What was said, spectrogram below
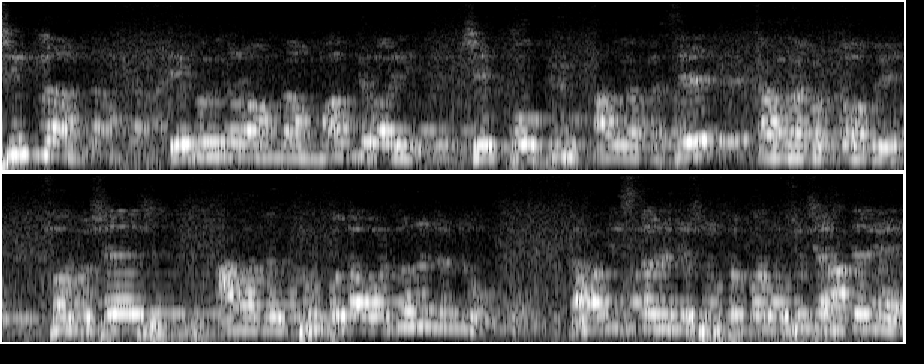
শিখলাম। এগুলো যেন আমরা মানতে পারি, সেই তৌফিক আল্লাহর কাছে কামনা করতে হবে। সর্বশেষ আমাদের যোগ্যতা অর্জনের জন্য আমাদের ইসলামের যে সমস্ত কর্মসূচি হাতে নেয়,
